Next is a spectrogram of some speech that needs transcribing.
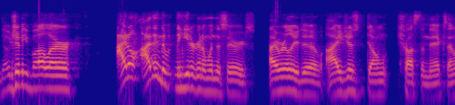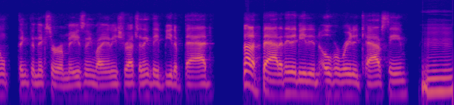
No Jimmy Butler. I don't. I think the, the Heat are going to win the series. I really do. I just don't trust the Knicks. I don't think the Knicks are amazing by any stretch. I think they beat a bad, not a bad. I think they beat an overrated Cavs team. hmm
